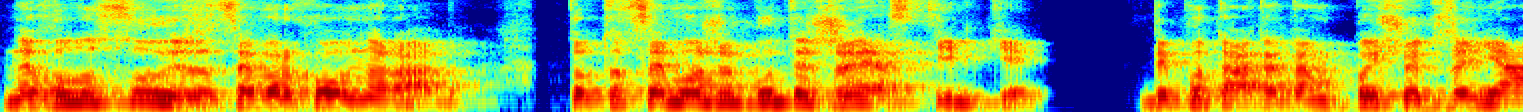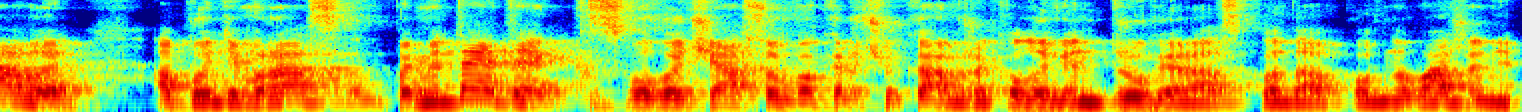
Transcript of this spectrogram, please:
Не голосує за це Верховна Рада. Тобто, це може бути жест тільки. Депутати там пишуть заяви, а потім раз. Пам'ятаєте, як свого часу Вакарчука, вже коли він другий раз складав повноваження,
